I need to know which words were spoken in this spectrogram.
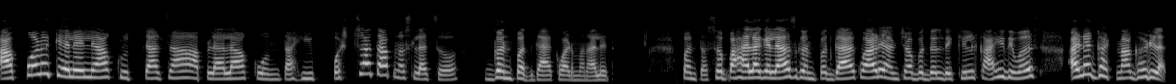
आपण केलेल्या कृत्याचा आपल्याला कोणताही पश्चाताप नसल्याचं गणपत गायकवाड म्हणालेत. पण तसं पाहायला गेल्यास गणपत गायकवाड यांच्याबद्दल देखील काही दिवस अनेक घटना घडल्यात.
